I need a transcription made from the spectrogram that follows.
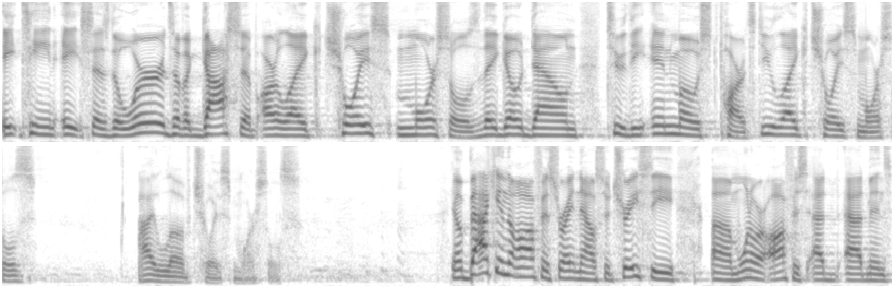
18 8 says, The words of a gossip are like choice morsels. They go down to the inmost parts. Do you like choice morsels? I love choice morsels. You know, back in the office right now, so Tracy, um, one of our office ad- admins,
